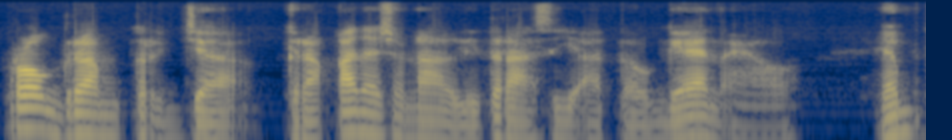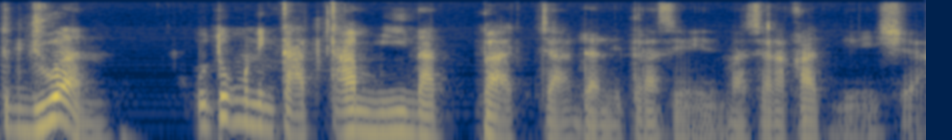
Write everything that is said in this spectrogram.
program kerja Gerakan Nasional Literasi atau GNL yang bertujuan untuk meningkatkan minat baca dan literasi masyarakat Indonesia.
